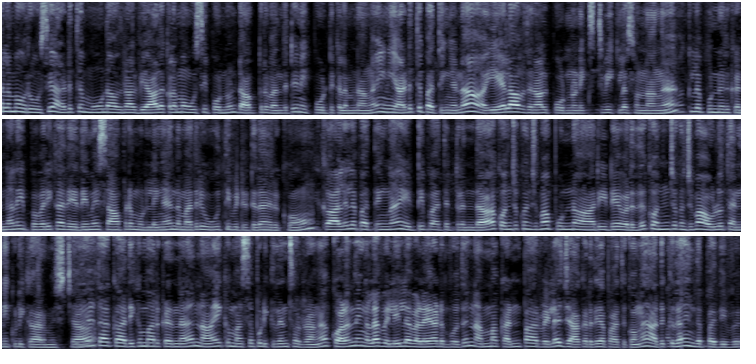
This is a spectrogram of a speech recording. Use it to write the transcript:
கிழமை ஒரு ஊசி அடுத்த மூணாவது நாள் வியாழக்கிழமை ஊசி போடணும் டாக்டர் வந்துட்டு இன்னைக்கு போட்டு கிளம்புனாங்க. இனி அடுத்து பார்த்தீங்கன்னா ஏழாவது நாள் போடணும் நெக்ஸ்ட் வீக்ல சொன்னாங்க. நாக்கில் புண்ணு இருக்கறனால இப்போ வரைக்கும் அது எதுவுமே சாப்பிட முடியலைங்க. இந்த மாதிரி ஊற்றி விட்டுட்டு தான் இருக்கும். காலையில் பார்த்தீங்கன்னா எட்டி பார்த்துட்டு இருந்தா கொஞ்சம் கொஞ்சமாக புண்ணு ஆறிட்டே வருது. கொஞ்சம் கொஞ்சமாக அவ்வளோ தண்ணி குடிக்க ஆரம்பிச்சிட்டா. தாக்கம் அதிகமாக இருக்கிறதுனால நாய்க்கு மசை பிடிக்குதுன்னு சொல்றாங்க. குழந்தைங்களாம் வெளியில விளையாடும் போது நம்ம கண் பார்வையில ஜாக்கிரதையா பார்த்துக்கோங்க அதுக்கு தான் இந்த பதிவு.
